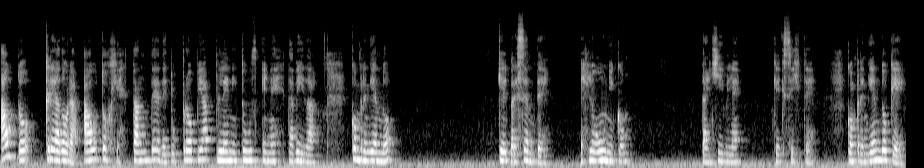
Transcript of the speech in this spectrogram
autocreadora, autogestante de tu propia plenitud en esta vida, comprendiendo que el presente es lo único tangible que existe, comprendiendo que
